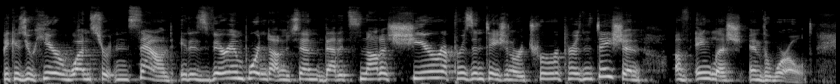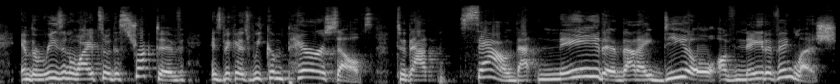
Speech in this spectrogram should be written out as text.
because you hear one certain sound, it is very important to understand that it's not a sheer representation or a true representation of English in the world. And the reason why it's so destructive is because we compare ourselves to that sound, that native, that ideal of native English.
